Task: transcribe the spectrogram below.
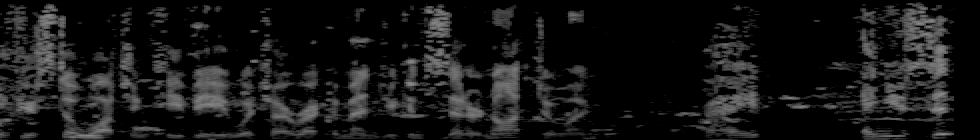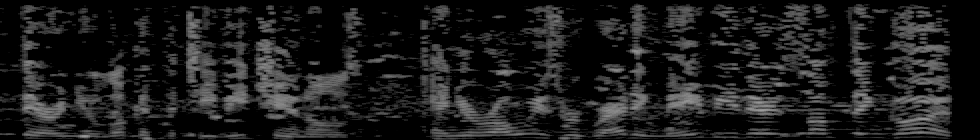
if you're still hmm. watching TV, which I recommend you consider not doing, right? And you sit there and you look at the TV channels, and you're always regretting maybe there's something good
